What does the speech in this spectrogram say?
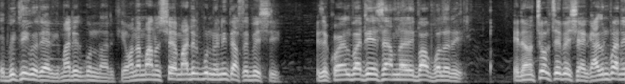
বিক্রি করে আর কি মাটির পণ্য আর কি। অনেক মানুষে মাটির পণ্য নিতে আছে বেশি। এই যে কয়েল বাটি এসে আপনার এই বাউ ফলের এটা চলছে বেশি আর কি আগুন পানি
